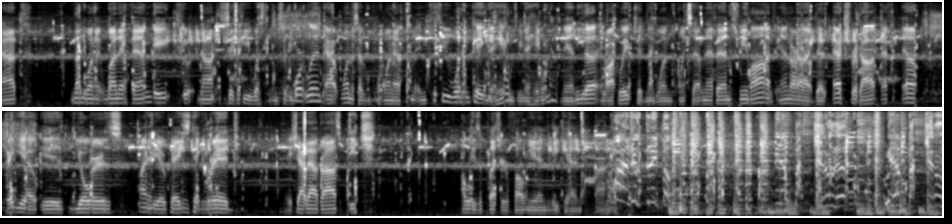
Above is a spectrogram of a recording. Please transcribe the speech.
at 91.1 FM, 860 Western Surrey, Portland at 107.1 FM, and K21 in Caden, Rena Halem, Manita, and Rockaway to 91.7 FM, stream live, and our at XRAY.fm radio is yours. My name is okay, this is Take a Bridge. A shout out Ross Beach. Always a pleasure following you in the weekend. Bye. One, two, three, four. Get up, get on up.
